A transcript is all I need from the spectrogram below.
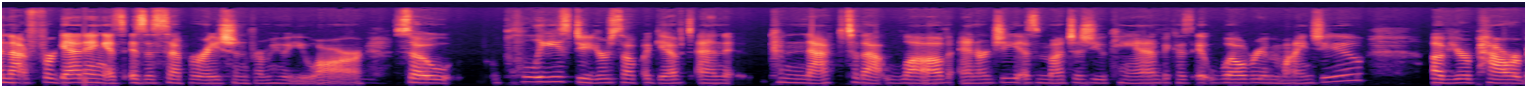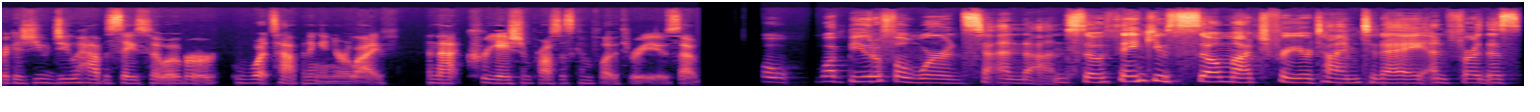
and that forgetting is, is a separation from who you are mm-hmm. so please do yourself a gift and connect to that love energy as much as you can because it will remind you of your power because you do have a say so over what's happening in your life and that creation process can flow through you so well, what beautiful words to end on. So, thank you so much for your time today and for this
